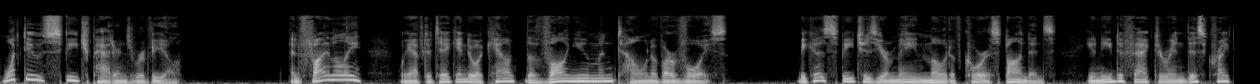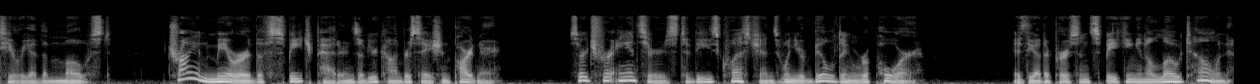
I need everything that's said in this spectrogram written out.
What do speech patterns reveal? And finally, we have to take into account the volume and tone of our voice. Because speech is your main mode of correspondence, you need to factor in this criteria the most. Try and mirror the speech patterns of your conversation partner. Search for answers to these questions when you're building rapport. Is the other person speaking in a low tone,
